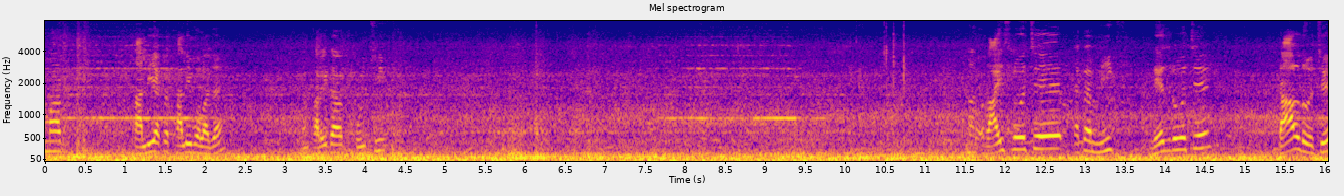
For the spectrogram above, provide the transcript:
আমার থালি, একটা থালি বলা যায়। থালিটা খুলছি। রাইস রয়েছে, একটা মিক্স ভেজ রয়েছে, ডাল রয়েছে।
